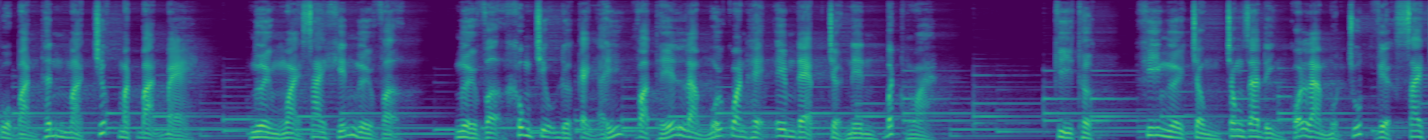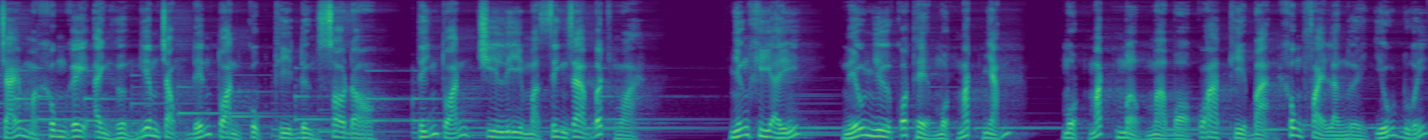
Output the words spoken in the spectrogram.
của bản thân mà trước mặt bạn bè, người ngoài sai khiến người vợ. Người vợ không chịu được cảnh ấy và thế làm mối quan hệ êm đẹp trở nên bất hòa. Kỳ thực, khi người chồng trong gia đình có làm một chút việc sai trái mà không gây ảnh hưởng nghiêm trọng đến toàn cục thì đừng so đo tính toán chi ly mà sinh ra bất hòa. Những khi ấy, nếu như có thể một mắt nhắm, một mắt mở mà bỏ qua thì bạn không phải là người yếu đuối,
